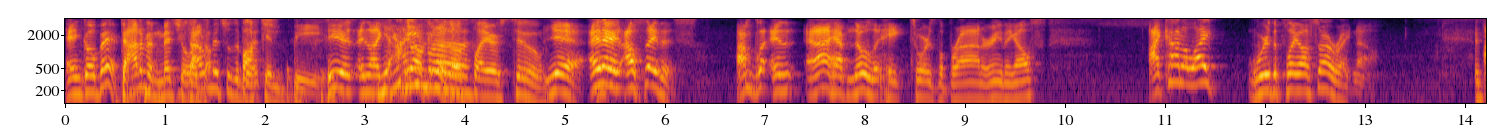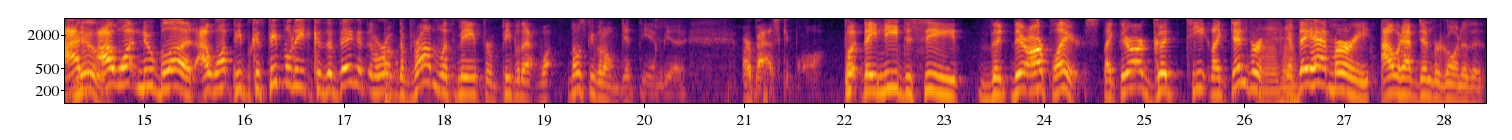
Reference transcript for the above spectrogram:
And Gobert. Donovan Mitchell Donovan is a Mitchell's a fucking bitch. beast. He is, and like Yeah, Utah's uh, He's used one of those players too. Yeah, and hey, I'll say this: I'm glad, and, and I have no hate towards LeBron or anything else. I kind of like where the playoffs are right now. It's I, new. I want new blood. I want people because people need because the thing the, the problem with me for people that most people don't get the NBA or basketball but they need to see that there are players. Like there are good team. Like Denver, Mm-hmm. if they had Murray, I would have Denver going to the.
